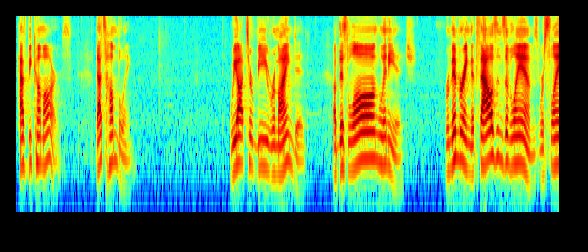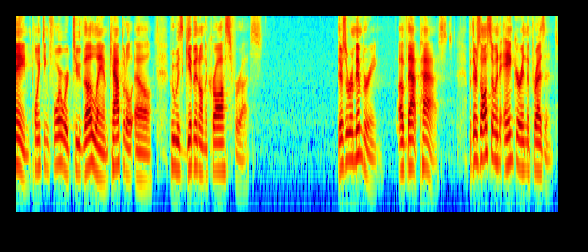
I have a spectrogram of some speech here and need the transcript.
have become ours. That's humbling. We ought to be reminded of this long lineage, remembering that thousands of lambs were slain, pointing forward to the Lamb, capital L, who was given on the cross for us. There's a remembering of that past, but there's also an anchor in the present.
